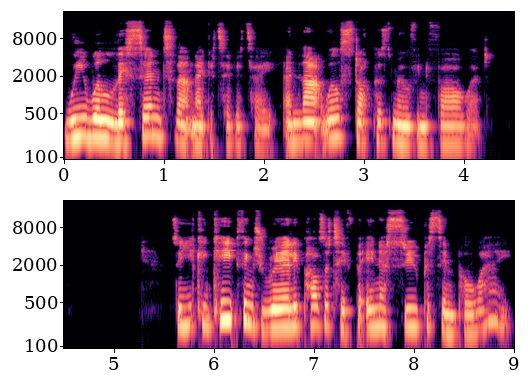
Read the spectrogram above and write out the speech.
we will listen to that negativity and that will stop us moving forward. So you can keep things really positive, but in a super simple way.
